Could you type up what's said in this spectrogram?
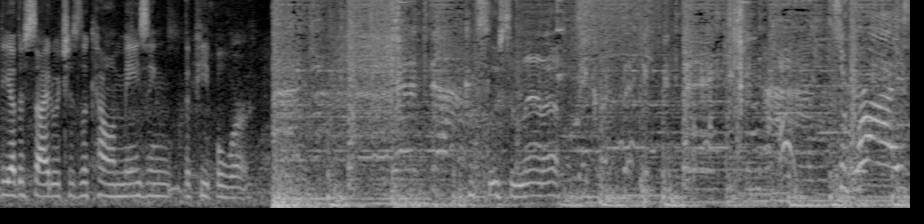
the other side, which is look how amazing the people were. Let's loosen that up. Surprise!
